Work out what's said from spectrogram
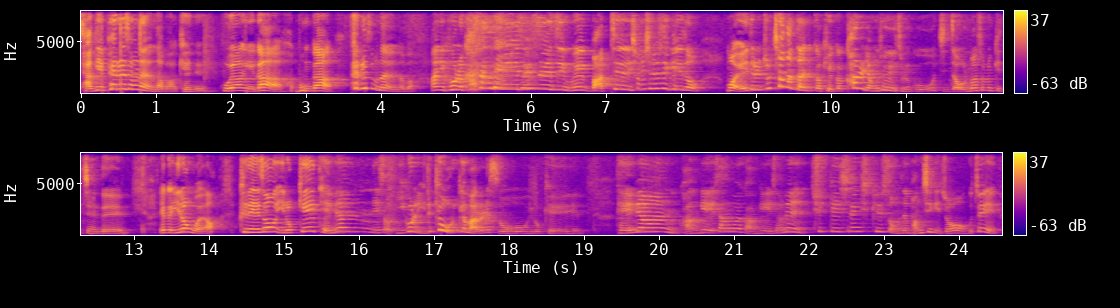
자기의 페르소나였나 봐. 걔는 고양이가 뭔가 페르소나였나 봐. 아니 그거를 가상세계에서 했어야지 왜 마트 현실 세계에서 뭐 애들을 쫓아간다니까 걔가 칼을 양손에 들고 진짜 얼마나 소름 끼치는데 약간 이런 거야. 그래서 이렇게 대면에서 이걸 이렇게 어렵게 말을 했어. 이렇게 대면 관계, 상호의 관계에서는 쉽게 실행시킬 수 없는 방식이죠. 그치?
